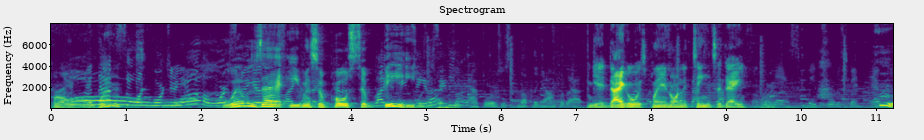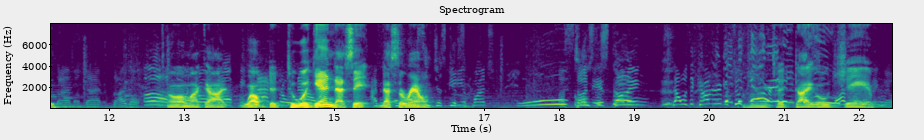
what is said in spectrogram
Bro, That's what, so unfortunate. You know what the worst where was that even supposed to be? 18 Was that, I same think time. afterwards, just nothing after that. Yeah, Daigo is playing on the team today. Nonetheless, he made sure to spend every hmm. dime on that. Daigo- Oh, oh my oh, god. Oh, well, the two again, that's it. That's the round. Stun close to is coming. That was a counter hit, but too far. To Daigo Stun jab. moving, though.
